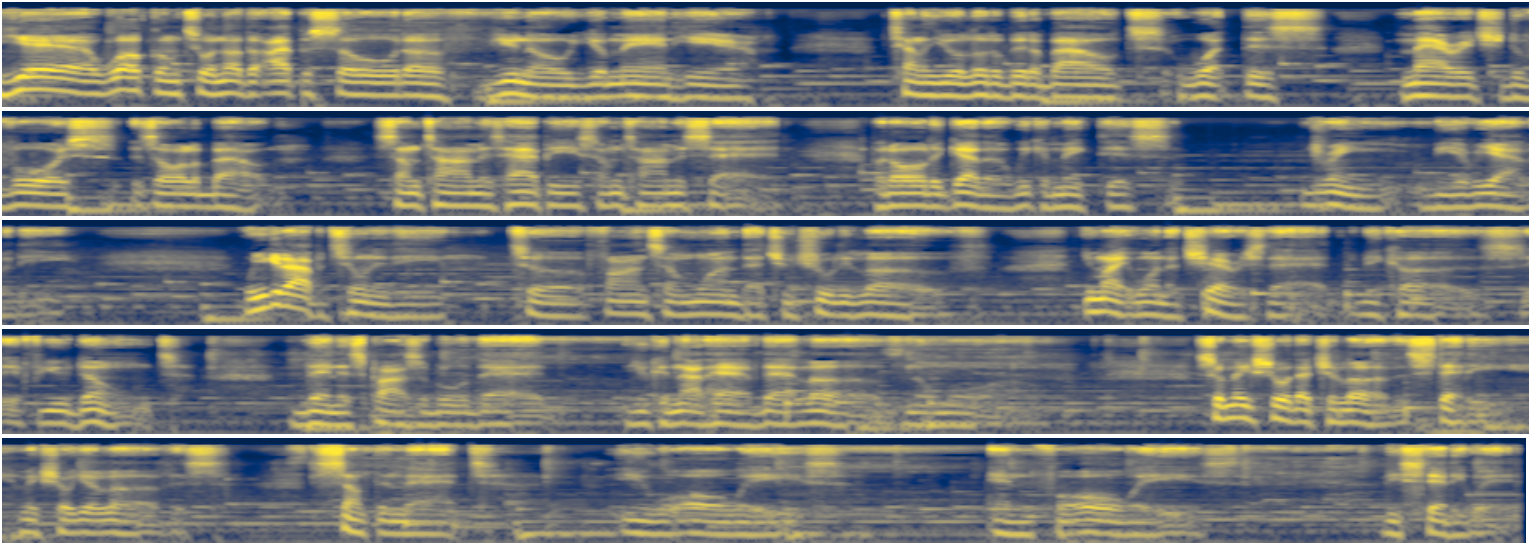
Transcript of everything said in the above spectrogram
Yeah, welcome to another episode of You Know Your Man here, telling you a little bit about what this marriage divorce is all about. Sometimes it's happy, sometimes it's sad, but all together we can make this dream be a reality. When you get an opportunity to find someone that you truly love, you might want to cherish that because if you don't, then it's possible that you cannot have that love no more. So make sure that your love is steady. Make sure your love is something that you will always and for always be steady with.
